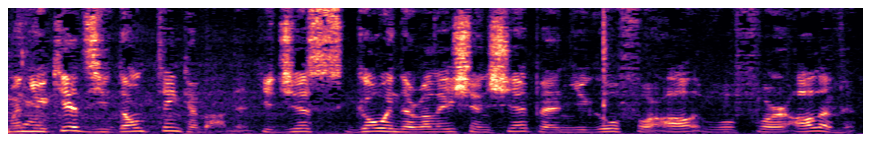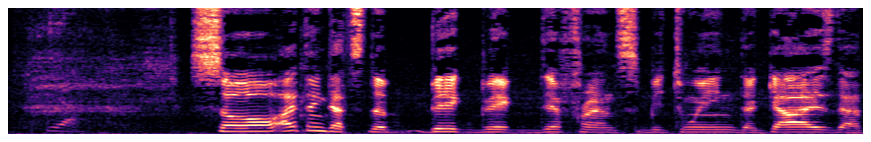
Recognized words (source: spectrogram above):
When you're kids you don't think about it. You just go in the relationship and you go for all for all of it. Yeah. so i think that's the big big difference between the guys that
